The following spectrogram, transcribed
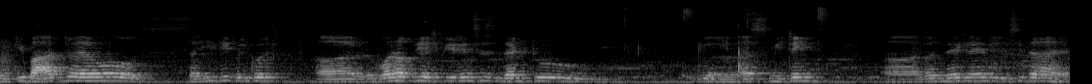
ان کی بات جو ہے وہ صحیح تھی بالکل اور one of the experience meeting بس دیکھ رہے ہیں اسی طرح ہے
